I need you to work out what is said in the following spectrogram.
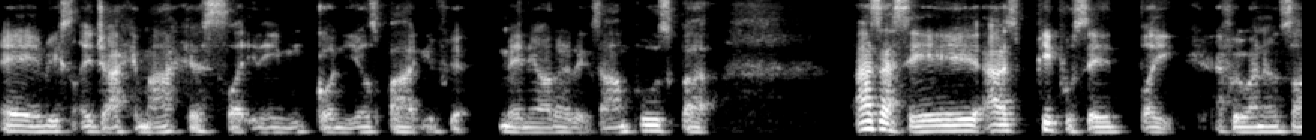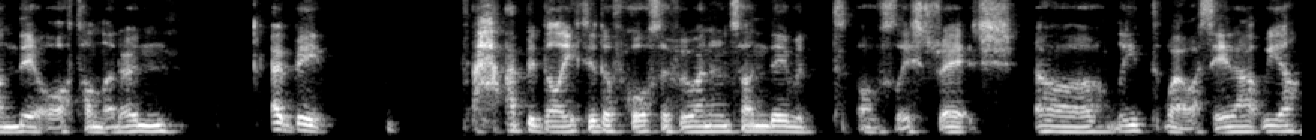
Uh, recently, Jackie Marcus, like even gone years back, you've got many other examples. But as I say, as people said, like if we win on Sunday or turn around, it'd be I'd be delighted, of course, if we win on Sunday. Would obviously stretch our lead. Well, I say that we are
